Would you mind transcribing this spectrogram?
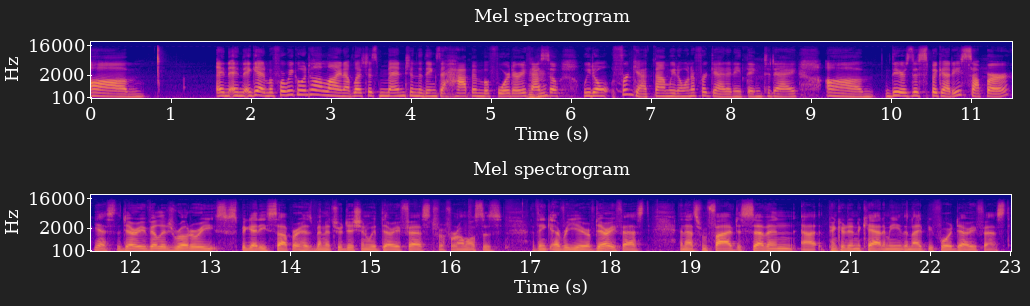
Um, and, and again, before we go into the lineup, let's just mention the things that happened before Derry Fest so we don't forget them. We don't want to forget anything today. Um, there's the spaghetti supper. Yes, the Derry Village Rotary Spaghetti Supper has been a tradition with Derry Fest for, for almost as, I think, every year of Derry Fest. And that's from 5 to 7 at Pinkerton Academy the night before Derry Fest.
